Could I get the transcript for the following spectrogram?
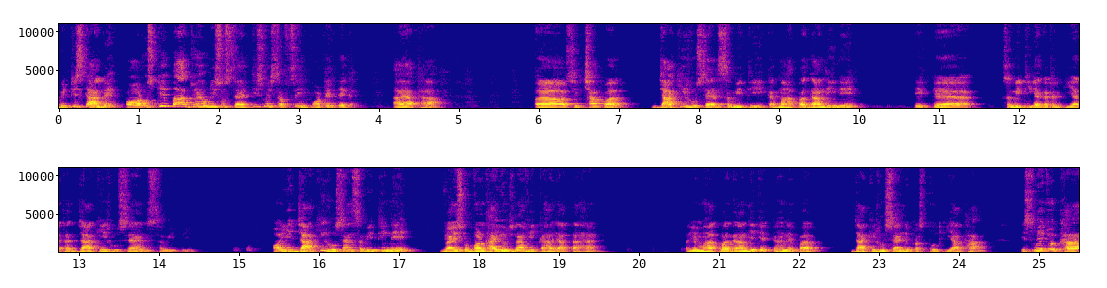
ब्रिटिश काल में और उसके बाद जो है उन्नीस में सबसे इंपॉर्टेंट एक आया था आ, शिक्षा पर जाकिर हुसैन समिति का महात्मा गांधी ने एक समिति का गठन किया था जाकिर हुसैन समिति। और ये जाकिर हुसैन समिति ने जो है इसको वर्धा योजना भी कहा जाता है। और ये महात्मा गांधी के कहने पर जाकिर हुसैन ने प्रस्तुत किया था। इसमें जो था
